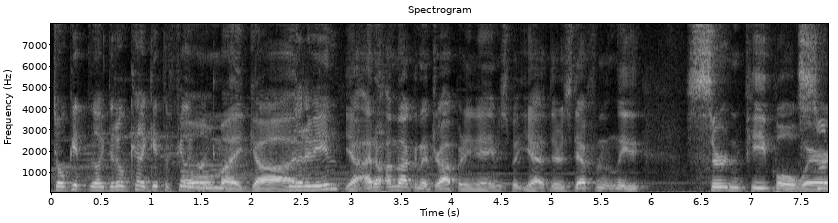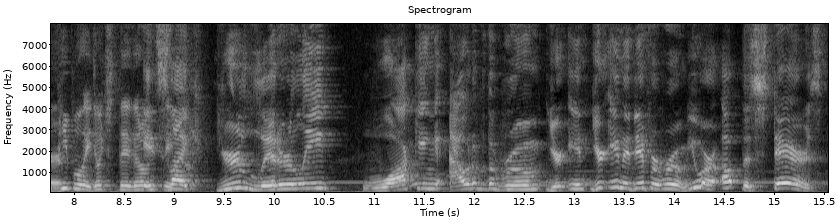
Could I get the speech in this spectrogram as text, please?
don't get like they don't kind of get the feeling. Oh like, my god. You know what I mean? Yeah, I don't. I'm not gonna drop any names, but yeah, there's definitely certain people where certain people they don't they don't. it's they- like you're literally walking out of the room. You're in. You're in a different room. You are up the stairs,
